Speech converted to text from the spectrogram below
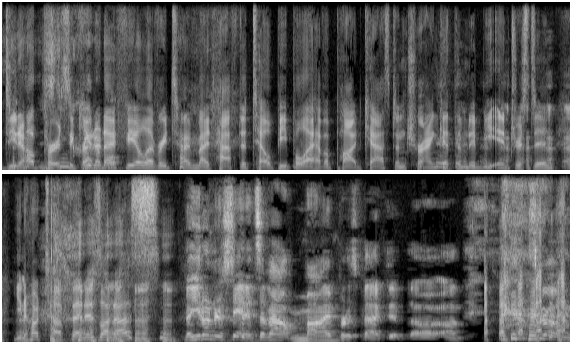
Do you know how It's persecuted I feel every time I have to tell people I have a podcast and try and get them to be interested? You know how tough that is on us? No, you don't understand. It's about my perspective, though. Um, it's from,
